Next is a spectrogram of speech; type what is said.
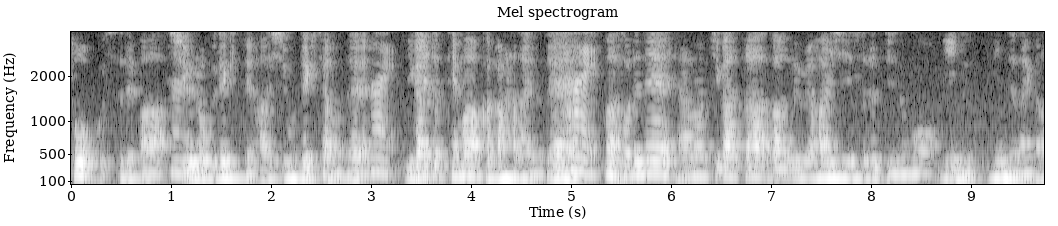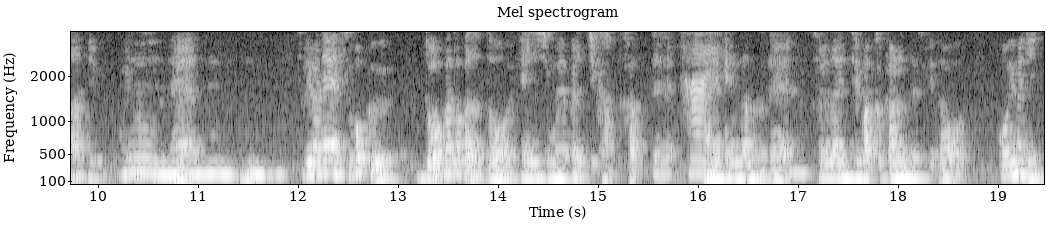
トークすればい収録できて配信もできちゃうので、はい。意外と手間はかからないので、はいまあそれであの違った番組を配信するっていうのもいいのいいんじゃないかなというふうに思いますけどね。うんうんうんそれがね、すごく動画とかだと編集もやっぱり時間かかってはい。大変なので、うん。それなりに手間かかるんですけど、こういうふうに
